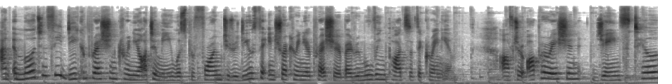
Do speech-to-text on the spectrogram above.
An emergency decompression craniotomy was performed to reduce the intracranial pressure by removing parts of the cranium. After operation, Jane still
